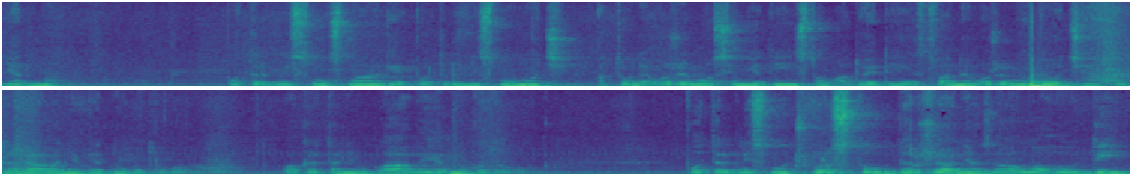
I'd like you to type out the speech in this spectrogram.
jedno. Potrebni smo snage, potrebni smo moći, a to ne možemo osim jedinstvom, a do jedinstva ne možemo doći s udaljavanjem jednog od drugog, okretanjem glave jednog od drugog. Potrebni smo čvrstog držanja za Allahov din,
